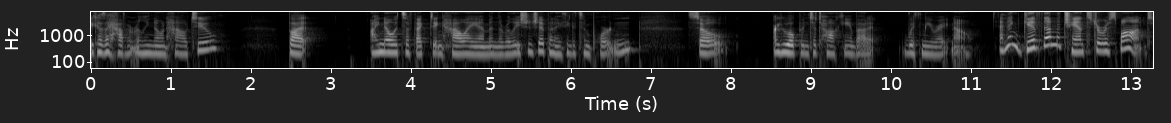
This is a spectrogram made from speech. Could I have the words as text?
because I haven't really known how to, but I know it's affecting how I am in the relationship and I think it's important. So, are you open to talking about it with me right now? And then give them a chance to respond.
